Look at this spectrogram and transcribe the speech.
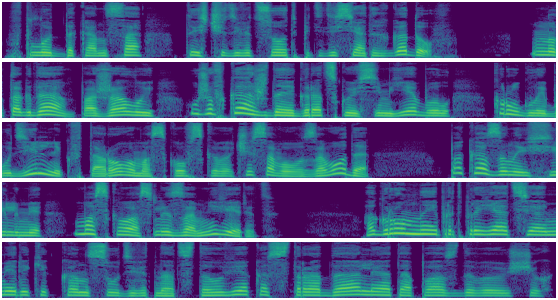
вплоть до конца 1950-х годов. Но тогда, пожалуй, уже в каждой городской семье был круглый будильник второго московского часового завода, показанный в фильме «Москва слезам не верит». Огромные предприятия Америки к концу XIX века страдали от опаздывающих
